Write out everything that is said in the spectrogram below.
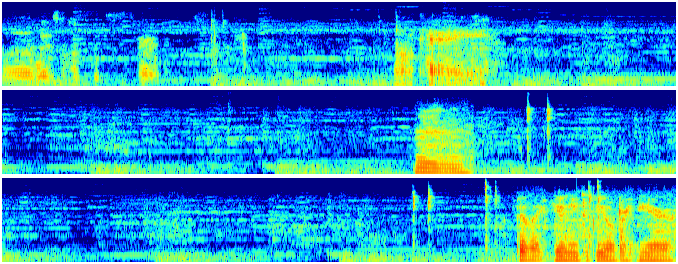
Uh, wait till it's turn. Okay. Hmm. Feel like you need to be over here.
